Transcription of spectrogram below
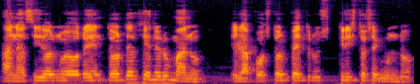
ha nacido el nuevo redentor del género humano, el apóstol Petrus Cristo II.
